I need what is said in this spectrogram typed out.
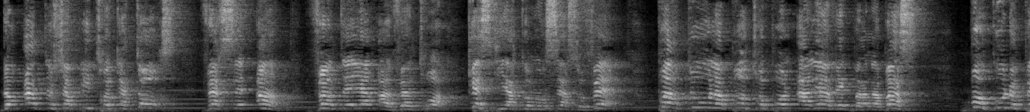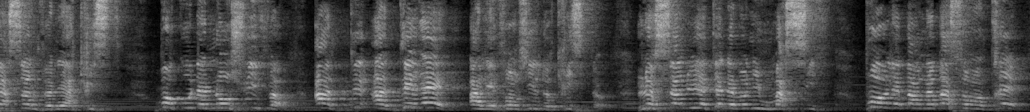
dans Acte chapitre 14, verset 1, 21 à 23, qu'est-ce qui a commencé à se faire? Partout où l'apôtre Paul allait avec Barnabas, beaucoup de personnes venaient à Christ. Beaucoup de non-juifs adhéraient à l'évangile de Christ. Le salut était devenu massif. Paul et Barnabas sont entrés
